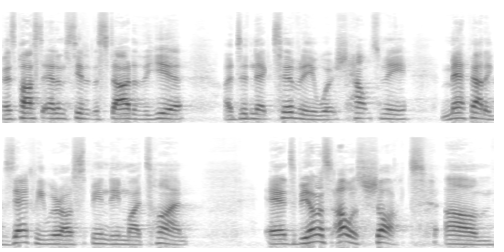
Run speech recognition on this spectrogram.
As Pastor Adam said at the start of the year, I did an activity which helped me map out exactly where I was spending my time. And to be honest, I was shocked. Um,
